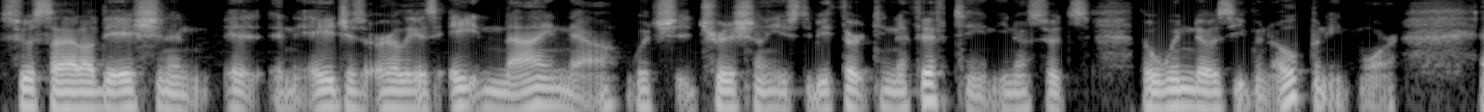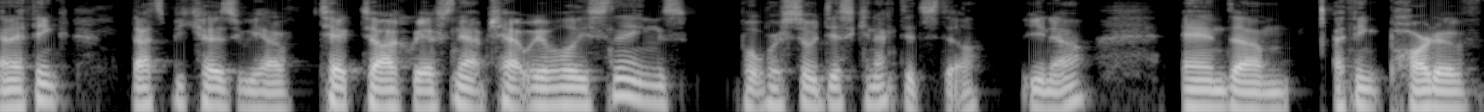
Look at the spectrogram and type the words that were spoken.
suicidal ideation in, in age as early as 8 and 9 now which traditionally used to be 13 to 15 you know so it's the window's even opening more. And i think that's because we have tiktok we have snapchat we have all these things but we're so disconnected still, you know? And um, I think part of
